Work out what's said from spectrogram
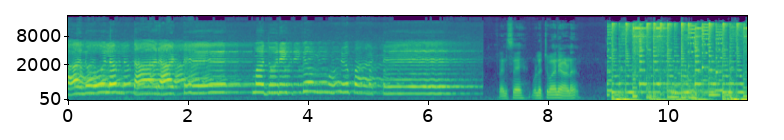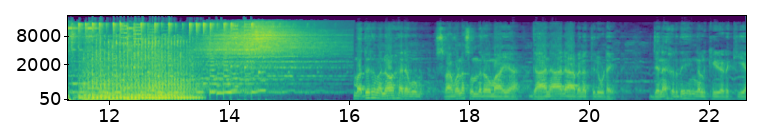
താലോലം താരാട്ട് മധുരയ്ക്കും ഒരു പാട്ട്. ഫ്രണ്ട്സേ ബുള്ളറ്റ് മാനാണ്. മധുരമനോഹരവും ശ്രവണസുന്ദരവുമായ ഗാനാലാപനത്തിലൂടെ ജനഹൃദയങ്ങൾ കീഴടക്കിയ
